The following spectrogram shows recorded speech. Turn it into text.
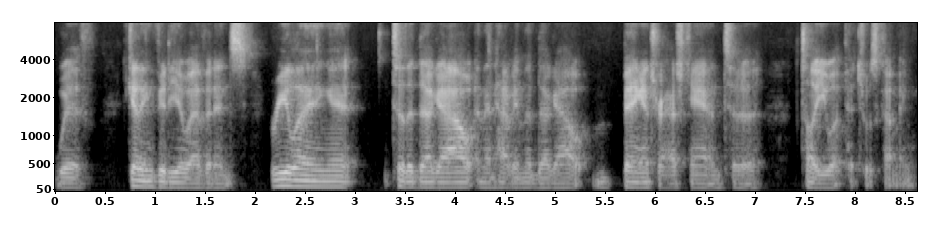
with getting video evidence, relaying it to the dugout, and then having the dugout bang a trash can to tell you what pitch was coming.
